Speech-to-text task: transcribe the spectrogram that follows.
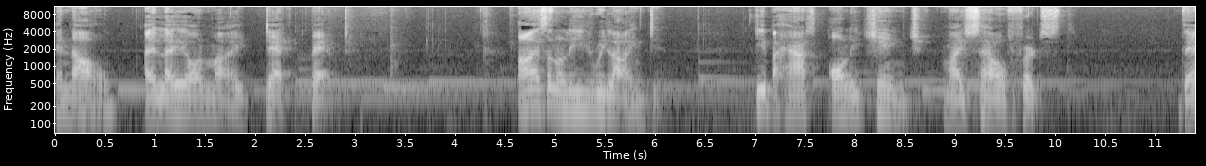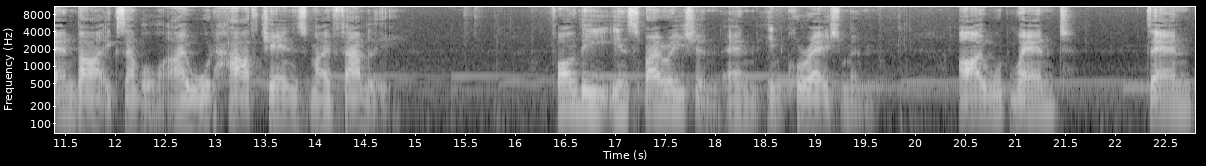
And now I lay on my deathbed. I suddenly realized if I had only changed myself first, then by example I would have changed my family. From the inspiration and encouragement I would went then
